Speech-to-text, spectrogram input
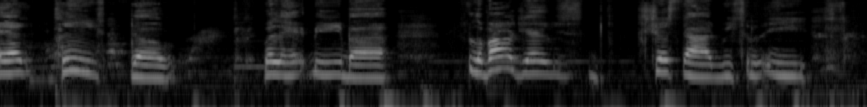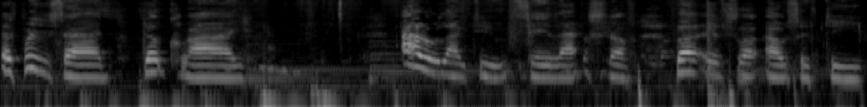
and please don't really hit me, but LeBron James just died recently. It's pretty sad. Don't cry. I don't like to say that stuff, but it's for our safety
